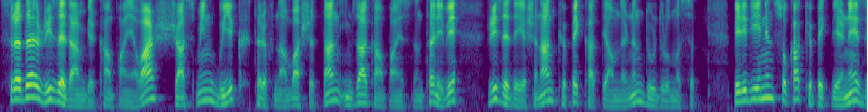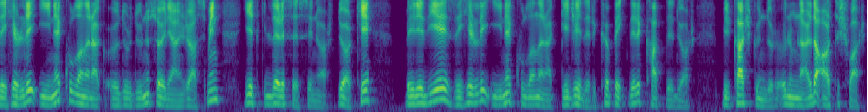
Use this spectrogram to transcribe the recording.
Sırada Rize'den bir kampanya var. Jasmine Bıyık tarafından başlatılan imza kampanyasının talebi Rize'de yaşanan köpek katliamlarının durdurulması. Belediyenin sokak köpeklerine zehirli iğne kullanarak öldürdüğünü söyleyen Jasmine yetkililere sesleniyor. Diyor ki, belediye zehirli iğne kullanarak geceleri köpekleri katlediyor. Birkaç gündür ölümlerde artış var.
